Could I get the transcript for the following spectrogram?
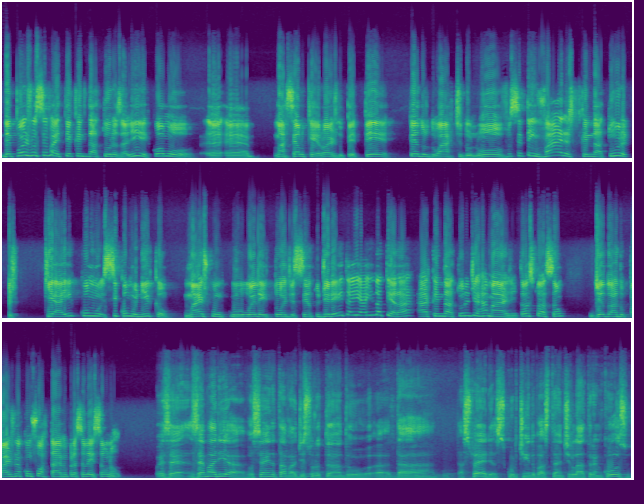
Depois você vai ter candidaturas ali como é, é, Marcelo Queiroz do PP, Pedro Duarte do Novo, você tem várias candidaturas que aí como, se comunicam mais com o eleitor de centro-direita e ainda terá a candidatura de ramagem. Então a situação de Eduardo Paes não é confortável para essa eleição, não. Pois é, Zé Maria, você ainda estava desfrutando uh, da, das férias, curtindo bastante lá Trancoso,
